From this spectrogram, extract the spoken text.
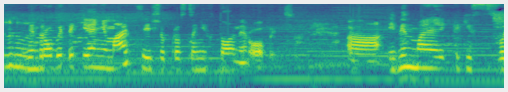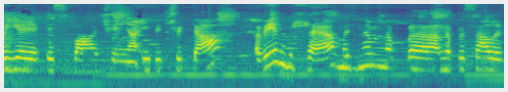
Він робить такі анімації, що просто ніхто не робить. І він має якесь своє якесь бачення і відчуття. Він вже ми з ним е, написали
